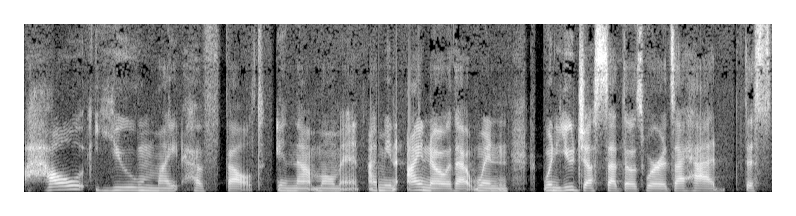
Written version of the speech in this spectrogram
how you might have felt in that moment. I mean, I know that when when you just said those words, I had this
